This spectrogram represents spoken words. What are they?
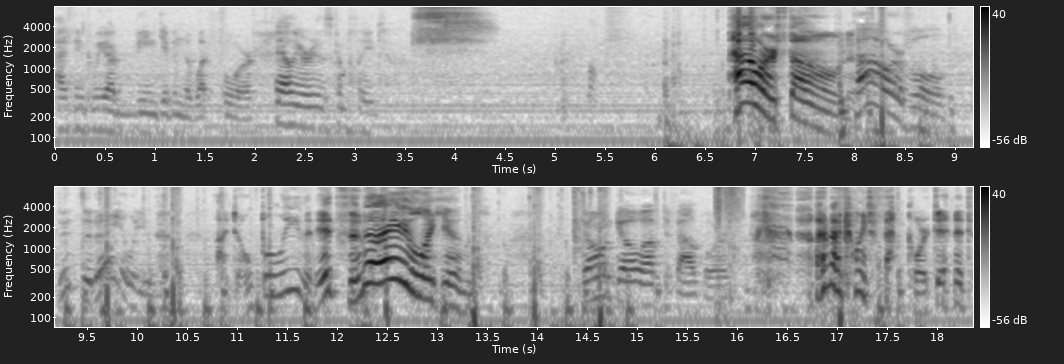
I think we are being given the what for. Failure is complete. Power Stone! Powerful! It's an alien! I don't believe it. It's an alien! Don't go up to Falcor. I'm not going to Falcor, damn it.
